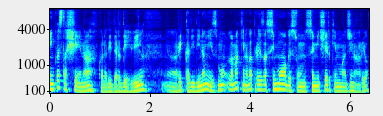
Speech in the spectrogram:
In questa scena, quella di Daredevil, uh, ricca di dinamismo, la macchina da presa si muove su un semicerchio immaginario,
